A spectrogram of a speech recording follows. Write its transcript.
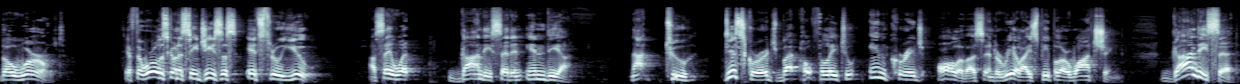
the world. If the world is going to see Jesus, it's through you. I'll say what Gandhi said in India, not to discourage, but hopefully to encourage all of us and to realize people are watching. Gandhi said,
